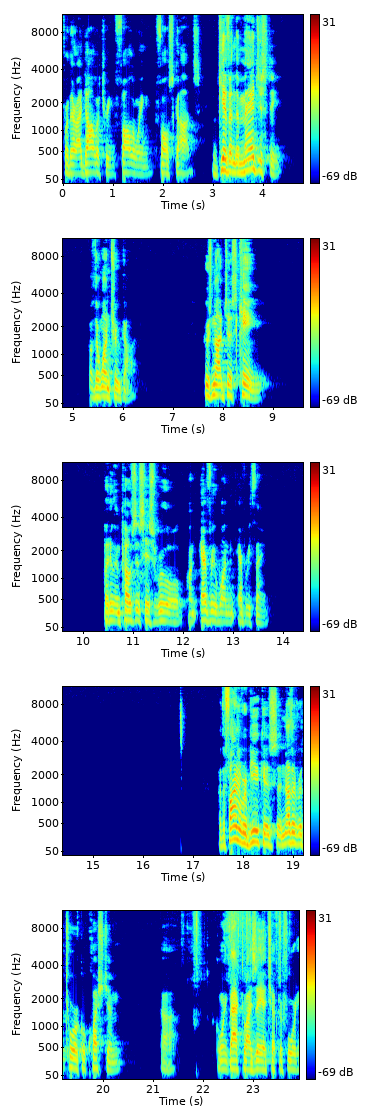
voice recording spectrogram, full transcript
for their idolatry and following false gods, given the majesty of the one true God, who's not just king, but who imposes his rule on everyone, everything. The final rebuke is another rhetorical question, uh, going back to Isaiah chapter 40.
